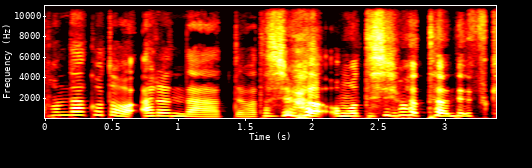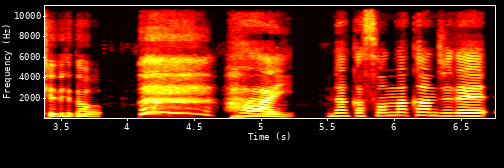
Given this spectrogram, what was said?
こんなことあるんだって私は思ってしまったんですけれど。はい。なんかそんな感じで、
